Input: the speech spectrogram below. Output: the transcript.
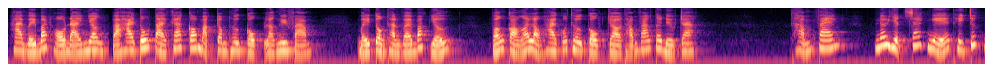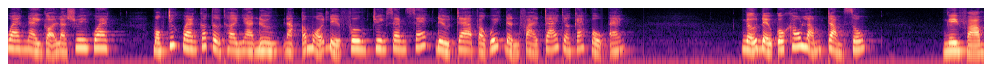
Hai vị bách hộ đại nhân và hai tú tài khác có mặt trong thư cục là nghi phạm. Bị tuần thành vệ bắt giữ. Vẫn còn ở lầu hai của thư cục chờ thẩm phán tới điều tra. Thẩm phán, nếu dịch sát nghĩa thì chức quan này gọi là suy quan. Một chức quan có từ thời nhà đường đặt ở mỗi địa phương chuyên xem xét, điều tra và quyết định phải trái cho các vụ án. Ngữ điệu của khấu lẩm trầm xuống. Nghi phạm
